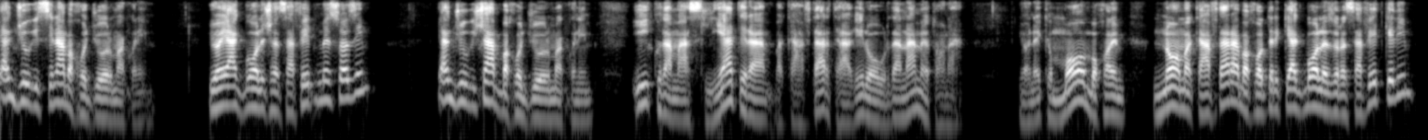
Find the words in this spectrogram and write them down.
یک جوگی سینه به خود جور می‌کنیم. یا یک بالش سفید می‌سازیم. یک جوگی شب به خود جور می‌کنیم. این کدام اصلیت را به کفتر تغییر آورده نمی‌تونه یعنی که ما بخوایم نام کفتر را به خاطر که یک بال را سفید کردیم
